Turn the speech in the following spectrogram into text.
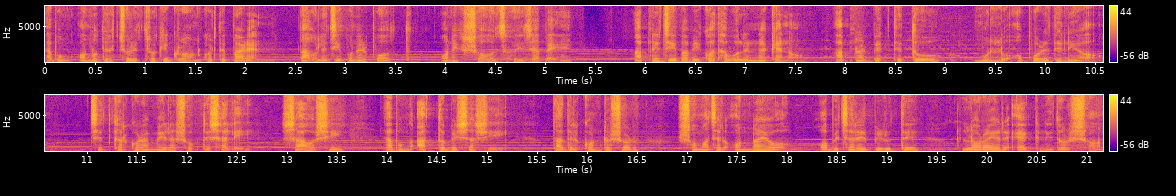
এবং অন্যদের চরিত্রকে গ্রহণ করতে পারেন, তাহলে জীবনের পথ অনেক সহজ হয়ে যাবে। আপনি যেভাবেই কথা বলেন না কেন, আপনার ব্যক্তিত্ব মূল্য অপরিধনীয়। চিৎকার করা মেয়েরা শক্তিশালী, সাহসী এবং আত্মবিশ্বাসী। তাদের কণ্ঠস্বর সমাজের অন্যায় অবিচারের বিরুদ্ধে লড়াইয়ের এক নিদর্শন।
